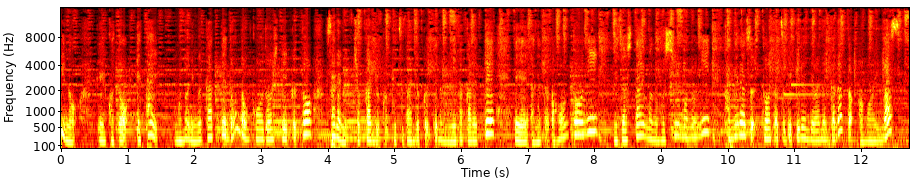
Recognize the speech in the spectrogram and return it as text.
りの、えこと、得たいものに向かってどんどん行動していくと、さらに直感力、決断力っていうのも磨かれて、えあなたが本当に目指したいもの、欲しいものに必ず到達できるんではないかなと思います。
